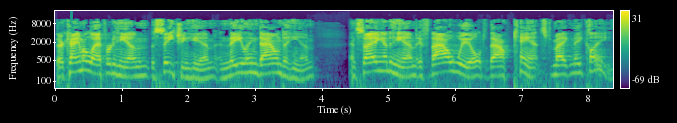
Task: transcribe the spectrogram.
there came a leper to him, beseeching him, and kneeling down to him, and saying unto him, If thou wilt, thou canst make me clean.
